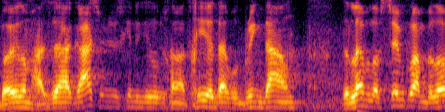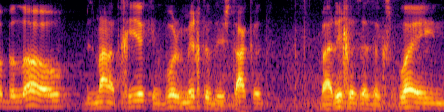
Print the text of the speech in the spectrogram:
boilam hazeh hagashim that will bring down the level of sevklam below below bisman atchiyah kinvur michtav de ishtaket. Barichas has explained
